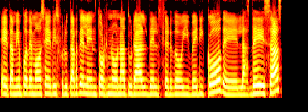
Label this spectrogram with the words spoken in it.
Eh, también podemos eh, disfrutar del entorno natural del cerdo ibérico, de las dehesas,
